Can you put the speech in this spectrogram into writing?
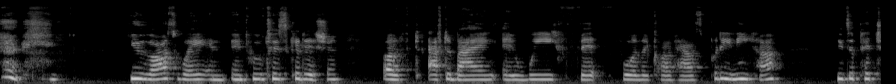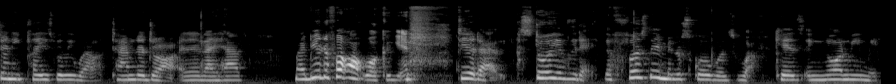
he lost weight and improved his condition of, after buying a Wii Fit for the clubhouse. Pretty neat, huh? He's a pitcher and he plays really well. Time to draw. And then I have my beautiful artwork again. Dear Diary, story of the day. The first day of middle school was rough. Kids ignored me, made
